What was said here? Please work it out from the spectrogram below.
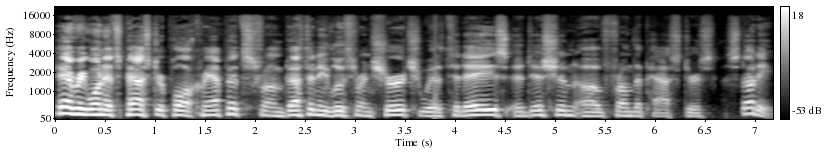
Hey everyone, it's Pastor Paul Krampitz from Bethany Lutheran Church with today's edition of From the Pastor's Study.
